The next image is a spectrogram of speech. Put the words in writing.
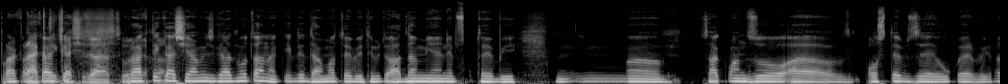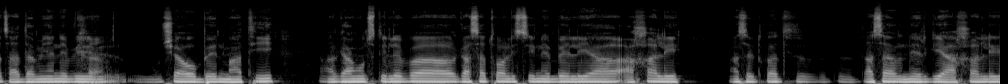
პრაქტიკაში დაართული პრაქტიკაში ამის გადმოტანა კიდე დამატებით იმიტომ ადამიანებს ხვდები იმ საკვანძო პოსტებზე უკვე ვიღაც ადამიანები მუშაობენ მათი გამოცდილება გასათვალისწინებელია ახალი ასე ვთქვათ დასაენერგია ახალი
